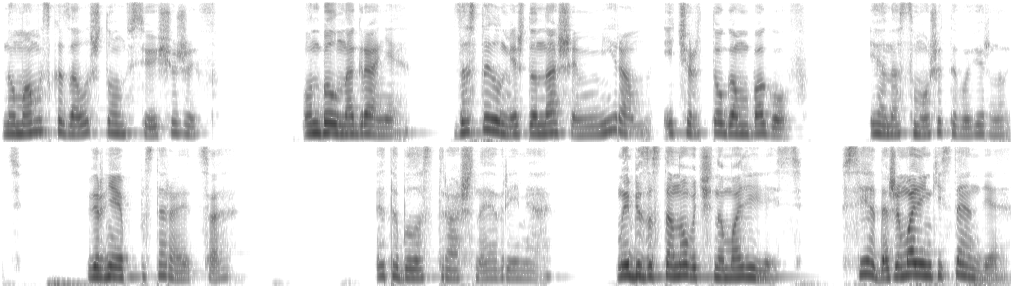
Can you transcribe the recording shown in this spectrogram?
но мама сказала, что он все еще жив. Он был на грани, застыл между нашим миром и чертогом богов и она сможет его вернуть. Вернее, постарается. Это было страшное время. Мы безостановочно молились. Все, даже маленький Стэнли.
